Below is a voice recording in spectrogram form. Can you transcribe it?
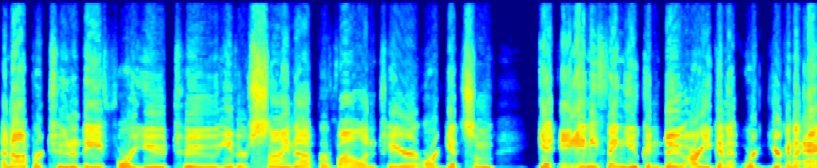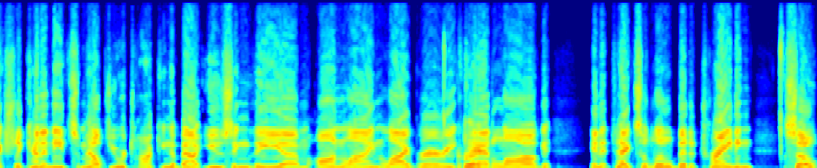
an opportunity for you to either sign up or volunteer or get some get anything you can do. Are you gonna? We're, you're gonna actually kind of need some help. You were talking about using the um, online library Correct. catalog, and it takes a little bit of training. So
